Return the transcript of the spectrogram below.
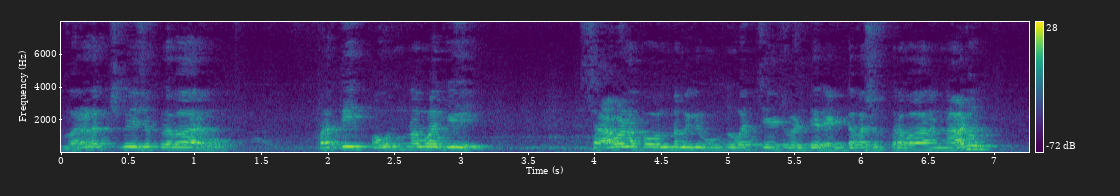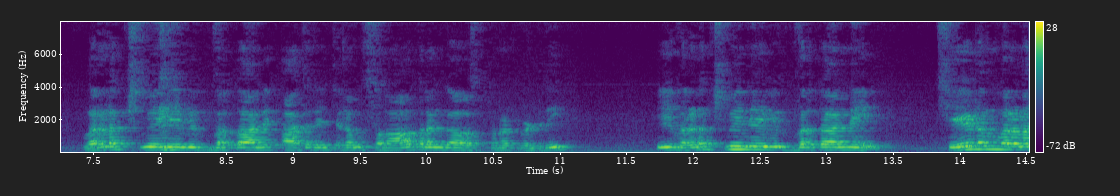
వరలక్ష్మి శుక్రవారము ప్రతి పౌర్ణమికి శ్రావణ పౌర్ణమికి ముందు వచ్చేటువంటి రెండవ శుక్రవారం నాడు వరలక్ష్మీదేవి వ్రతాన్ని ఆచరించడం సనాతనంగా వస్తున్నటువంటిది. ఈ వరలక్ష్మీదేవి వ్రతాన్ని చేయడం వలన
